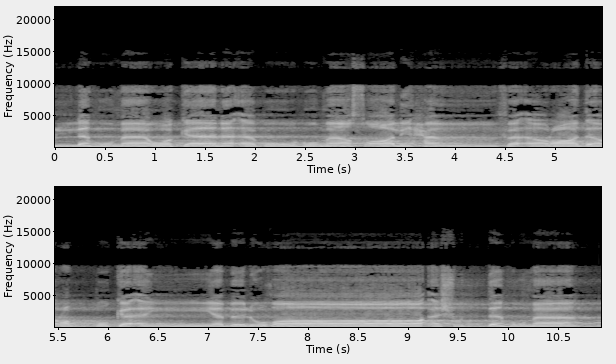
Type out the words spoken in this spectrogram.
لهما وكان أبوهما صالحا فأراد ربك أن يبلغا أشدهما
